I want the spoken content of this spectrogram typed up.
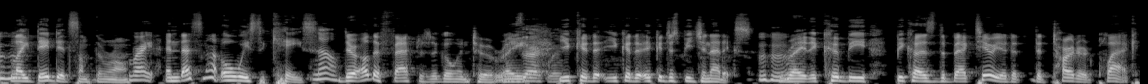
Mhm. like they did something wrong, Right. and that's not always the case. No. there are other factors that go into it, right? Exactly. You could you could it could just be genetics. Mhm. right? It could be because the bacteria, the, the tartar plaque,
